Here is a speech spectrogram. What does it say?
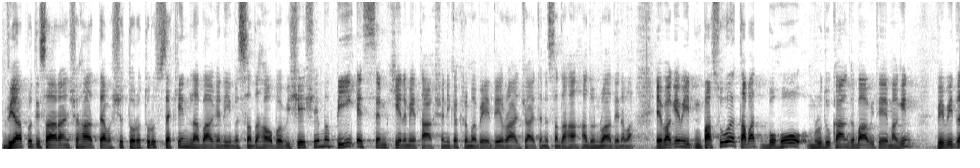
ව්‍යාපෘති සාරංශ හා අත්‍යවශ්‍ය තොරතුරු සැකින් ලබා ගැනීම සඳහා ඔබ විශේෂයෙන්ම PSM කියන මේ තාක්ෂණික ක්‍රමවේදය රාජ්‍යායතන සඳහා හඳුන්වා දෙනවා. ඒ වගේම ඊටින් පසුව තවත් බොහෝ මෘදුකාංග භාවිතය මගින් විවිධ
